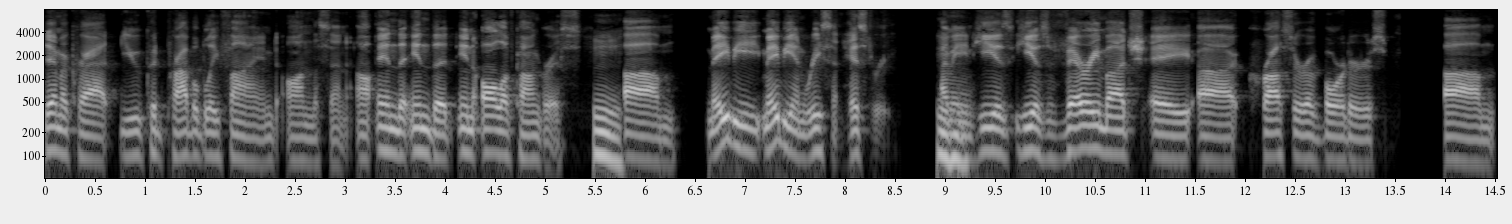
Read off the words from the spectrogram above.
Democrat you could probably find on the Senate uh, in the in the in all of Congress. Mm. Um, maybe maybe in recent history. Mm-hmm. I mean, he is he is very much a uh, crosser of borders. Um,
